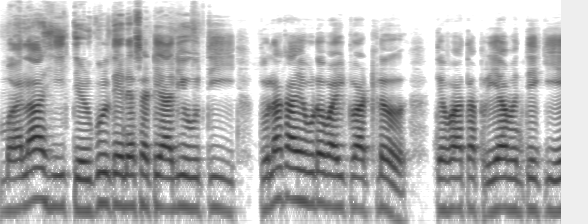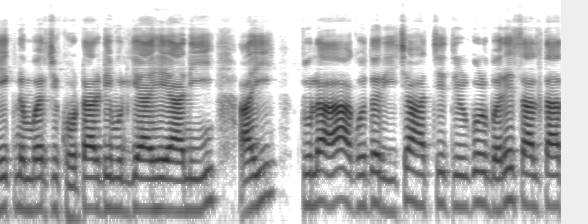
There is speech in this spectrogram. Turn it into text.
मला ही तिळगुळ देण्यासाठी आली होती. तुला काय एवढं वाईट वाटलं? तेव्हा आता प्रिया म्हणते की एक नंबरची खोटारडी मुलगी आहे आणि आई तुला अगोदर हिच्या हातचे तिळगुळ बरे चालतात.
